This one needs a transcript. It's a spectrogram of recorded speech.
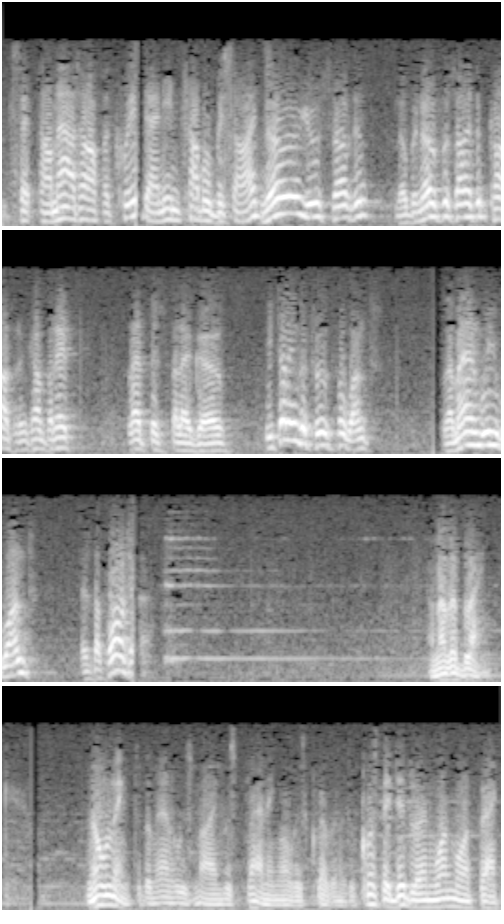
Except I'm out half a quid and in trouble besides. No, you, Sergeant. There'll be no Forsyth at Carter and Company. Let this fellow go. He's telling the truth for once. The man we want is the forger. Another blank. No link to the man whose mind was planning all this cleverness. Of course, they did learn one more fact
